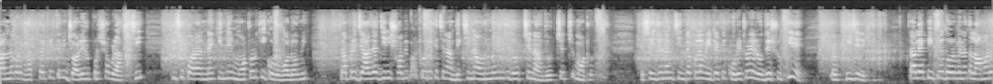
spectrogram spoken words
রান্নাঘরে ভাত তরকারিতে আমি জলের উপরে সব রাখছি। কিছু করার নাই, কিন্তু এই মটর কি করব বলো আমি? তারপরে যা যা জিনিস সবই বার করে রেখেছে না, দেখছি না অন্য জিনিস ধরছে না, ধরছে হচ্ছে মটর তো সেই জন্য আমি চিন্তা করলাম এটাকে করে টোরে রোদে শুকিয়ে এবার ফ্রিজে রেখে তাহলে পিঁপড়ে ধরবে না, তাহলে আমারও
